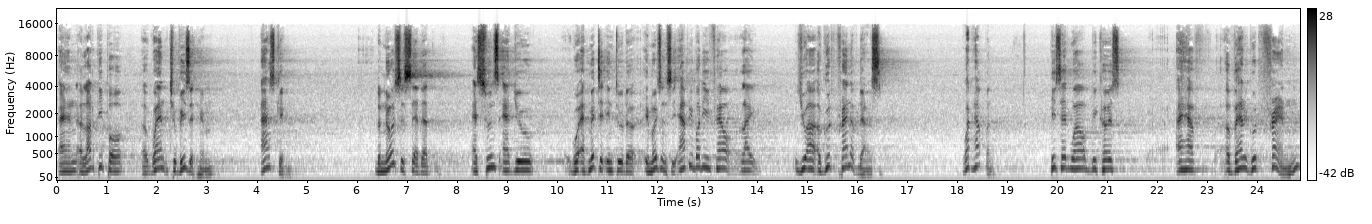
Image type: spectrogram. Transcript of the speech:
and a lot of people uh, went to visit him, asking. The nurses said that as soon as you were admitted into the emergency, everybody felt like you are a good friend of theirs. What happened? He said, Well, because I have a very good friend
